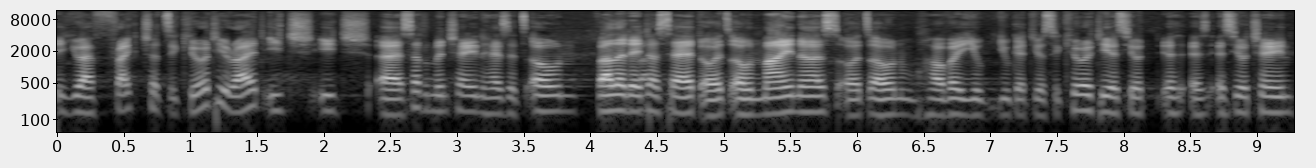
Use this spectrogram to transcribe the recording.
you have fractured security, right? Each each uh, settlement chain has its own validator set or its own miners or its own, however you, you get your security as your, as, as your chain.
